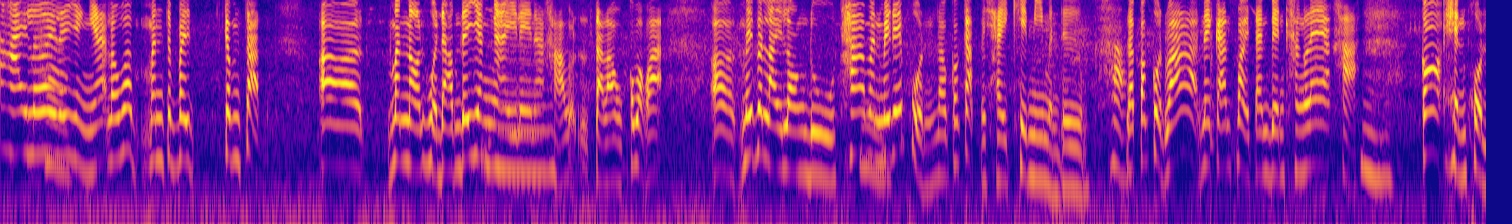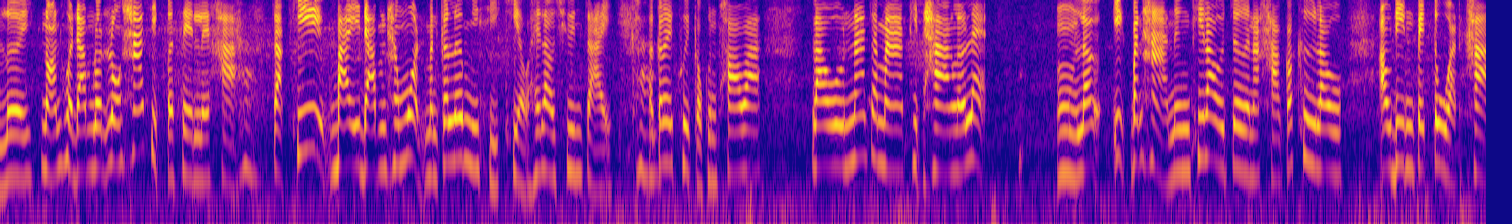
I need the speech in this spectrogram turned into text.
ตายเลยค่ะอะไรอย่างเงี้ยแล้วว่ามันจะไปกำจัดอ่ามันหนอนหัวดำได้ยังไงอืมเลยนะคะ แต่เราก็บอกว่าเอ่อไม่เป็นไรลองดู ถ้ามันอืม ไม่ได้ผลเราก็กลับไปใช้เคมีเหมือนเดิม ค่ะแล้วปรากฏว่าในการปล่อยแตันเบียนครั้งแรกค่ะ อืม ก็เห็นผลเลยหนอนหัวดำลดลง 50%เลยค่ะค่ะ จากที่ใบดำทั้งหมดมันก็เริ่มมีสีเขียวให้เราชื่นใจค่ะแล้วก็เลยคุยกับคุณพ่อว่า เราน่าจะมาผิดทางแล้วแหละอืมแล้วอีกปัญหาหนึ่งที่เราเจอนะคะ ก็คือเราเอาดินไปตรวจค่ะ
